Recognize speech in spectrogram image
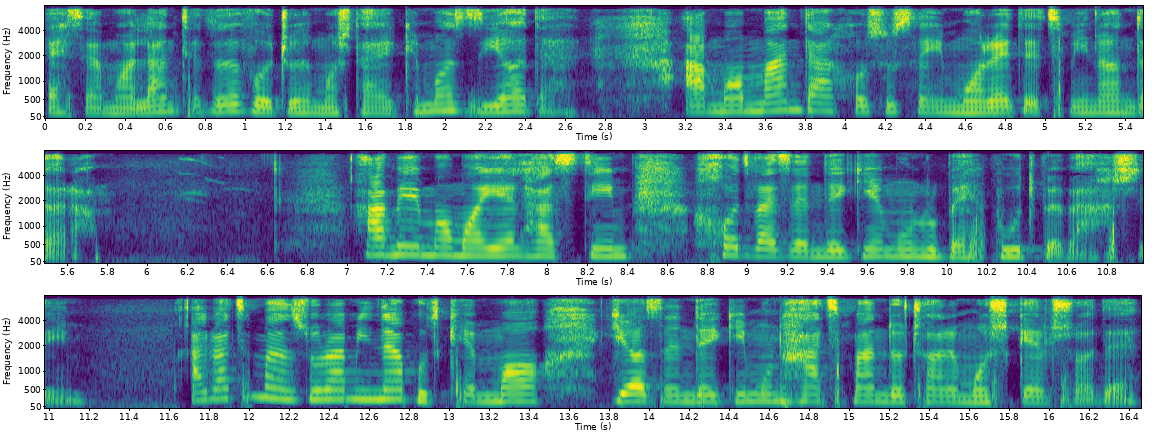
احتمالا تعداد وجوه مشترک ما زیاده اما من در خصوص این مورد اطمینان دارم. همه ما مایل هستیم خود و زندگیمون رو بهبود ببخشیم. البته منظورم این نبود که ما یا زندگیمون حتما دچار مشکل شده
